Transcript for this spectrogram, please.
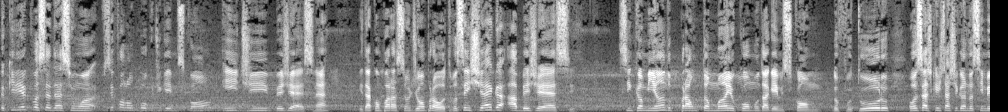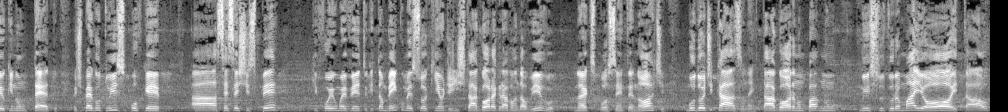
eu queria que você desse uma. Você falou um pouco de Gamescom e de BGS, né? E da comparação de um para outro. Você enxerga a BGS se encaminhando para um tamanho como o da Gamescom no futuro? Ou você acha que a gente está chegando assim meio que num teto? Eu te pergunto isso porque a CCXP, que foi um evento que também começou aqui onde a gente está agora gravando ao vivo, no Expo Center Norte, mudou de casa, né? Está agora num, num- numa estrutura maior e tal,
